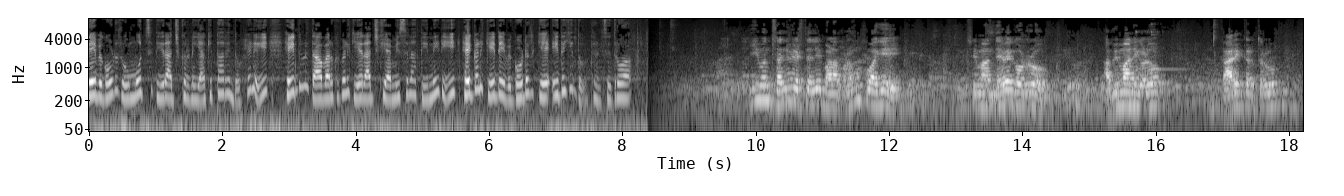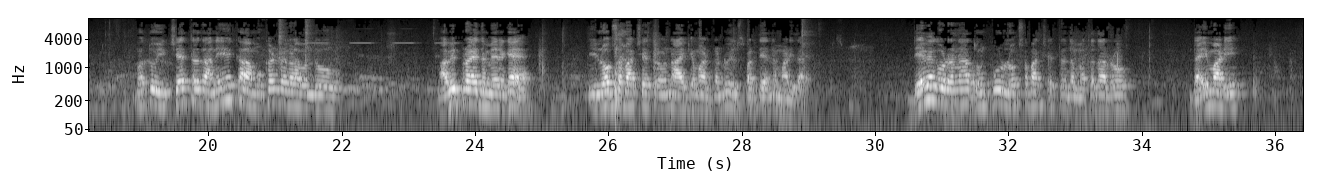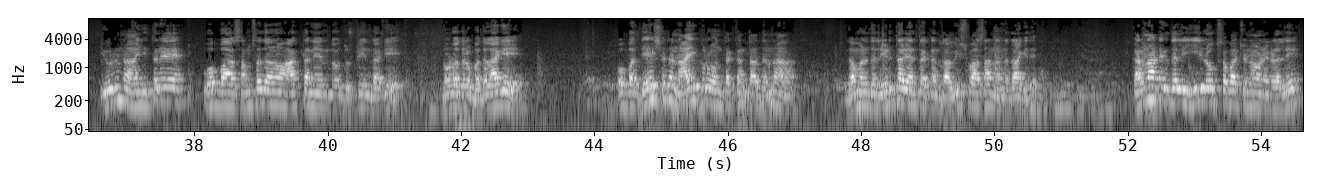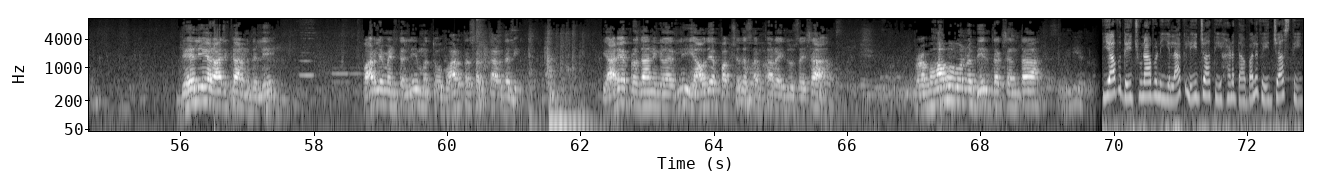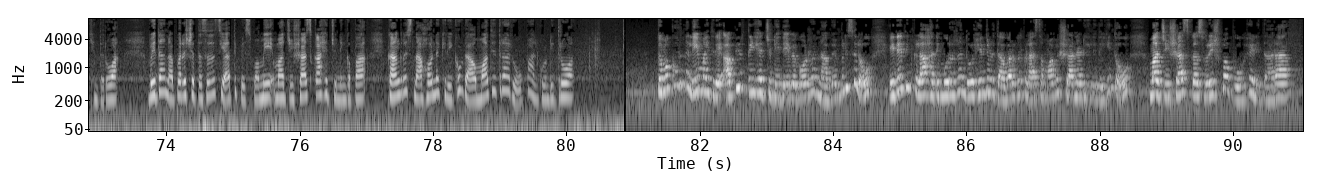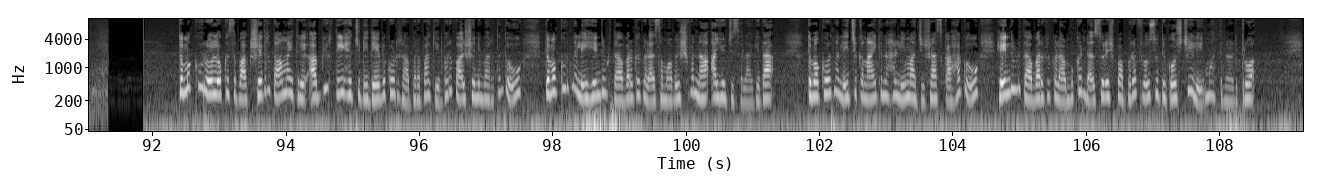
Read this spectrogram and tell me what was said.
ದೇವೇಗೌಡರು ಮುತ್ಸದಿ ರಾಜಕಾರಣಿಯಾಗಿದ್ದಾರೆಂದು ಹೇಳಿ ಹಿಂದುಳಿದ ವರ್ಗಗಳಿಗೆ ರಾಜಕೀಯ ಮೀಸಲಾತಿ ನೀಡಿ ಹೆಗ್ಗಳಿಕೆ ದೇವೇಗೌಡರಿಗೆ ಇದೆ ಎಂದು ತಿಳಿಸಿದರು. ಈ ಒಂದು ಸನ್ನಿವೇಶದಲ್ಲಿ ಬಹಳ ಪ್ರಮುಖವಾಗಿ ಶ್ರೀಮಾನ್ ದೇವೇಗೌಡರು ಅಭಿಮಾನಿಗಳು, ಕಾರ್ಯಕರ್ತರು ಮತ್ತು ಈ ಕ್ಷೇತ್ರದ ಅನೇಕ ಮುಖಂಡಗಳ ಒಂದು ಅಭಿಪ್ರಾಯದ ಮೇರೆಗೆ ಈ ಲೋಕಸಭಾ ಕ್ಷೇತ್ರವನ್ನು ಆಯ್ಕೆ ಮಾಡಿಕೊಂಡು ಇಲ್ಲಿ ಸ್ಪರ್ಧೆಯನ್ನು ಮಾಡಿದ್ದಾರೆ. ದೇವೇಗೌಡರನ್ನ ತುಮಕೂರು ಲೋಕಸಭಾ ಕ್ಷೇತ್ರದ ಮತದಾರರು ದಯಮಾಡಿ ಇವರನ್ನ ಇತರೆ ಒಬ್ಬ ಸಂಸದನು ಆಗ್ತಾನೆ ಅನ್ನೋ ದೃಷ್ಟಿಯಿಂದಾಗಿ ನೋಡೋದ್ರ ಬದಲಾಗಿ ಒಬ್ಬ ದೇಶದ ನಾಯಕರು ಅಂತಕ್ಕಂಥದ್ದನ್ನ ಗಮನದಲ್ಲಿ ಇಡ್ತಾರೆ ಅಂತಕ್ಕಂಥ ವಿಶ್ವಾಸ ನನ್ನದಾಗಿದೆ. ಕರ್ನಾಟಕದಲ್ಲಿ ಈ ಲೋಕಸಭಾ ಚುನಾವಣೆಗಳಲ್ಲಿ ದೆಹಲಿಯ ರಾಜಕಾರಣದಲ್ಲಿ, ಪಾರ್ಲಿಮೆಂಟಲ್ಲಿ ಮತ್ತು ಭಾರತ ಸರ್ಕಾರದಲ್ಲಿ ಯಾರೇ ಪ್ರಧಾನಿಗಳಾಗಲಿ, ಯಾವುದೇ ಪಕ್ಷದ ಸರ್ಕಾರ ಇದ್ರೂ ಸಹಿತ ಪ್ರಭಾವವನ್ನು ಬೀರ್ತಕ್ಕಂಥ ಯಾವುದೇ ಚುನಾವಣೆಯಲ್ಲಾಗಲಿ ಜಾತಿ ಹಣದ ಬಲವೇ ಜಾಸ್ತಿ ಎಂದರು. ವಿಧಾನ ಪರಿಷತ್ ಸದಸ್ಯ ತಿಪ್ಪೇಸ್ವಾಮಿ, ಮಾಜಿ ಶಾಸಕ ಎಚ್ ನಿಂಗಪ್ಪ, ಕಾಂಗ್ರೆಸ್ನ ಹೊನ್ನಗಿರಿಗೌಡ ಮತ್ತಿತರರು ಪಾಲ್ಗೊಂಡಿದ್ದರು. ತುಮಕೂರಿನಲ್ಲಿ ಮೈತ್ರಿ ಅಭ್ಯರ್ಥಿ ಎಚ್ ಡಿ ದೇವೇಗೌಡರನ್ನ ಬೆಂಬಲಿಸಲು ಇದೇ ತಿಂಗಳ ಹದಿಮೂರರಂದು ಹಿಂದುಳಿದ ವರ್ಗಗಳ ಸಮಾವೇಶ ನಡೆಯಲಿದೆ ಎಂದು ಮಾಜಿ ಶಾಸಕ ಸುರೇಶ್ ಬಾಬು ಹೇಳಿದ್ದಾರೆ. ತುಮಕೂರು ಲೋಕಸಭಾ ಕ್ಷೇತ್ರದ ಮೈತ್ರಿ ಅಭ್ಯರ್ಥಿ ಎಚ್ ಡಿ ದೇವೇಗೌಡರ ಪರವಾಗಿ ಬರುವ ಶನಿವಾರದಂದು ತುಮಕೂರಿನಲ್ಲಿ ಹಿಂದುಳಿದ ವರ್ಗಗಳ ಸಮಾವೇಶವನ್ನು ಆಯೋಜಿಸಲಾಗಿದೆ. ತುಮಕೂರಿನಲ್ಲಿ ಚಿಕ್ಕನಾಯಕನಹಳ್ಳಿ ಮಾಜಿ ಶಾಸಕ ಹಾಗೂ ಹಿಂದುಳಿದ ವರ್ಗಗಳ ಮುಖಂಡ ಸುರೇಶ್ ಬಾಬುರವರು ಸುದ್ದಿಗೋಷ್ಠಿಯಲ್ಲಿ ಮಾತನಾಡಿದರು.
